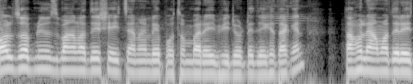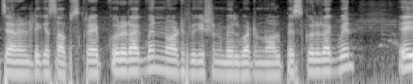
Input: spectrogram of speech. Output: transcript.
অল জব নিউজ বাংলাদেশ এই চ্যানেলে প্রথমবার এই ভিডিওটি দেখে থাকেন, তাহলে আমাদের এই চ্যানেলটিকে সাবস্ক্রাইব করে রাখবেন notification bell button all press করে রাখবেন, এই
